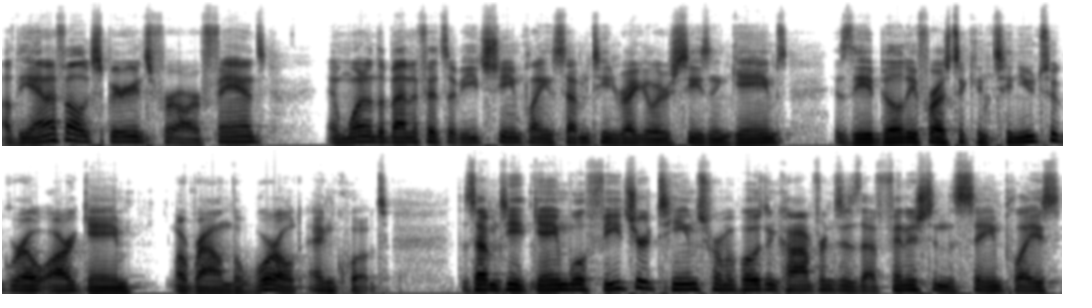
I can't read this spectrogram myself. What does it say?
of the NFL experience for our fans. And one of the benefits of each team playing 17 regular season games is the ability for us to continue to grow our game around the world, end quote. The 17th game will feature teams from opposing conferences that finished in the same place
